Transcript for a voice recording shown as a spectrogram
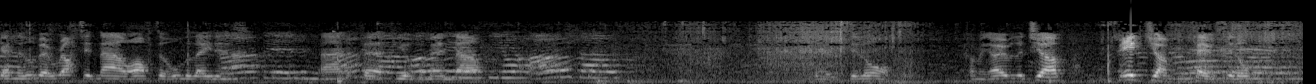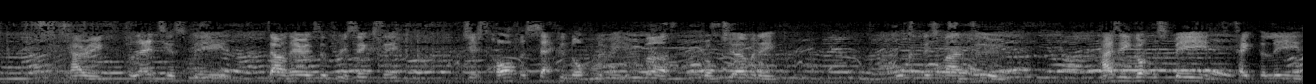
getting a little bit rutted now after all the ladies and a fair few of the men now. Theo Sillon coming over the jump. Big jump from Theo Sillon. Carrying plenty of speed down here into the 360. Just half a second off Louis Uber from Germany. What can this man do? Has he got the speed to take the lead?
